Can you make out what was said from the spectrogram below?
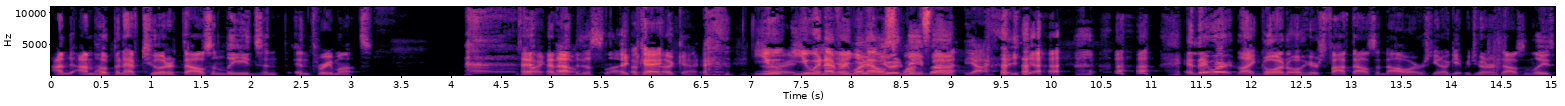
I'm I'm hoping to have two hundred thousand leads in in three months." Like, and oh, I was just like, okay, okay, you right. you and everyone yeah, you, else you and wants that, yeah, yeah. and they weren't like going, oh, here's five thousand dollars, you know, get me two hundred thousand leads,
